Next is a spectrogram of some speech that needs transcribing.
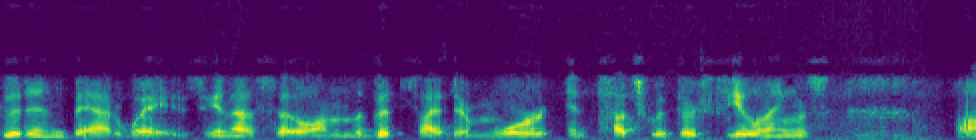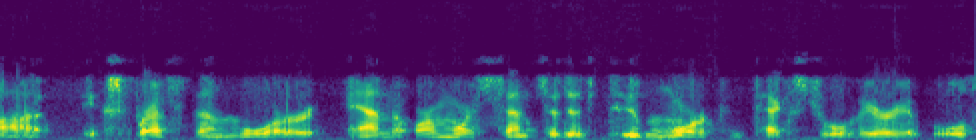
good and bad ways. You know, so on the good side, they're more in touch with their feelings express them more and are more sensitive to more contextual variables.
